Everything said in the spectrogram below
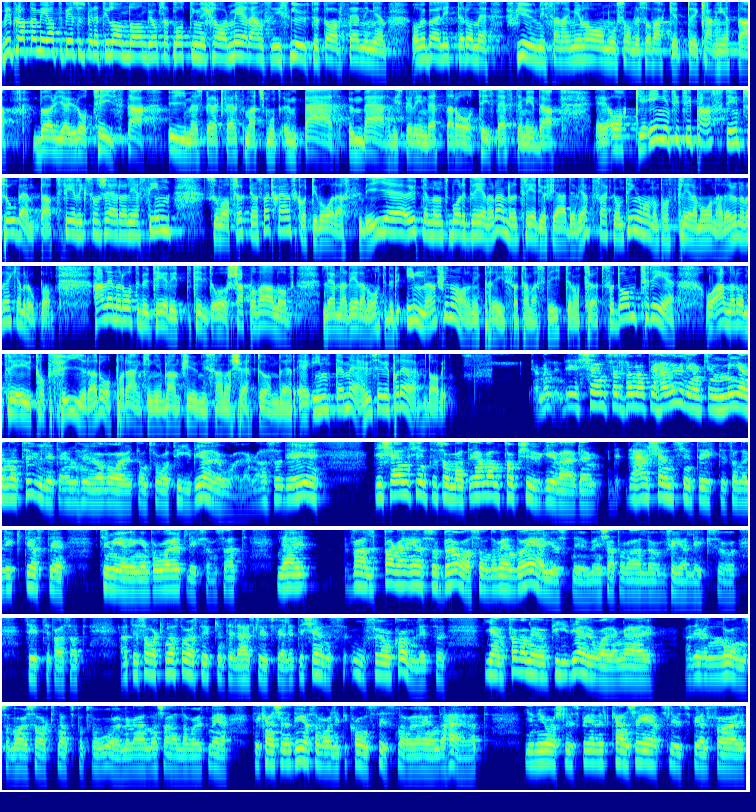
Vi pratar med ATP-slutspelet till London. Vi hoppas att lottningen är klar medans i slutet av sändningen. Och vi börjar lite då med Fjunisarna i Milano som det så vackert eh, kan heta. Börjar ju då tisdag. Ymer spelar kvällsmatch mot Umber. Umber, vi spelar in detta då tisdag eftermiddag. Eh, och ingen Tsitsipas, det är ju inte så oväntat. Felix Auger Aliasim, som var fruktansvärt stjärnskott i våras. Vi eh, utnämnde honom till både det ena, det andra, det tredje och fjärde. Vi har inte sagt någonting om honom på flera månader. Undrar vad det kan bero på. Han lämnade återbud tidigt, tidigt och Shapovalov lämnar redan återbud innan finalen i Paris för att han var sliten och trött. Så de tre, och alla de tre är ju topp fyra då på rankingen bland fjunisarna, 21 under, är inte med. Hur ser vi på det, David? Ja, men det känns väl som att det här är väl egentligen mer naturligt än hur det har varit de två tidigare åren. Alltså det, är, det känns ju inte som att är man topp 20 i världen. Det här känns ju inte riktigt som den viktigaste turneringen på året liksom. Så att när valparna är så bra som de ändå är just nu med Chapovalov, Felix och Tsitsipas. Att, att det saknas några stycken till det här slutspelet det känns ofrånkomligt. Så jämför man med de tidigare åren när Ja, det är väl någon som har saknats på två år men annars har alla varit med. Det kanske är det som var lite konstigt snarare än det här. Att juniorslutspelet kanske är ett slutspel för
